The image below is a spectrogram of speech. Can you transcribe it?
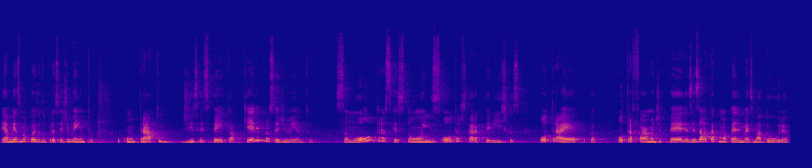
É a mesma coisa do procedimento. O contrato diz respeito àquele procedimento. São outras questões, outras características, outra época, outra forma de pele. Às vezes ela está com uma pele mais madura.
